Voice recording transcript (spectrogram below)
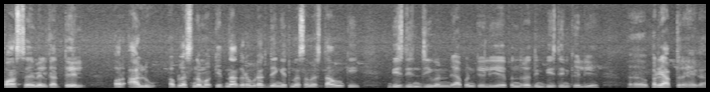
पाँच सौ एम का तेल और आलू, और प्लस नमक। इतना अगर हम रख देंगे तो मैं समझता हूँ कि 20 दिन जीवन यापन के लिए 15 दिन 20 दिन के लिए पर्याप्त रहेगा।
